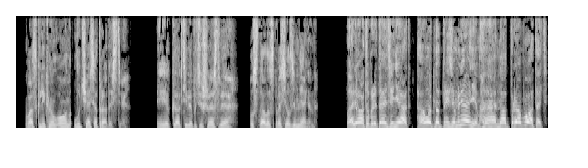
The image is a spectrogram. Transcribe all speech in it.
— воскликнул он, лучась от радости. «И как тебе путешествие?» — устало спросил землянин. «Полета претензий нет, а вот над приземлением ха, надо поработать!»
